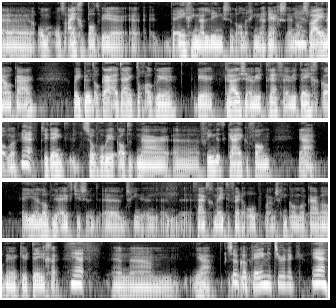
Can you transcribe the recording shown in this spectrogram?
eh, om ons eigen pad weer... eh, de een ging naar links en de ander ging naar rechts. En dan Ja. zwaai je naar elkaar. Maar je kunt elkaar uiteindelijk toch ook weer, weer kruisen en weer treffen en weer tegenkomen. Ja. Dus ik denk, zo probeer ik altijd naar eh, vrienden te kijken van, ja, je loopt nu eventjes een, eh, misschien een, een eh, 50 meter verderop, maar misschien komen we elkaar wel weer een keer tegen. Ja, En ehm, ja. Dat is ook oké, natuurlijk. ja,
